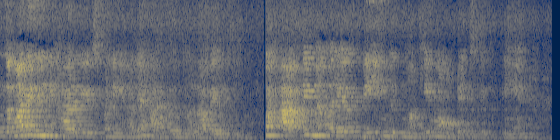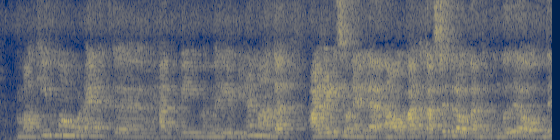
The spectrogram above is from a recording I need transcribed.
இந்த மாதிரி இது நீங்கள் ஹேருக்கு யூஸ் பண்ணீங்கனாலே ஹேர் க்ரோத் நல்லாவே இருக்கும். Happy memory of being with Mahima அப்படின்னு சொல்லியிருக்கீங்க மஹிமாவோட எனக்கு ஹாப்பி மெமரி அப்படின்னா நான் தான் ஆல்ரெடி சொன்னேன்ல நான் உட்காந்து கஷ்டத்தில் உட்காந்துருக்கும்போது அவள் வந்து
